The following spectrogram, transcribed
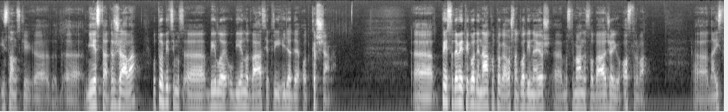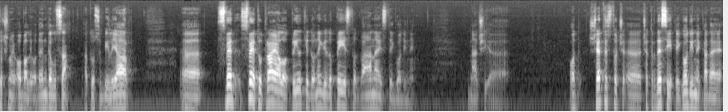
islamskih uh, uh, mjesta, država. U toj bici mu, uh, bilo je ubijeno 23.000 od kršćana. Eh, 509. godine nakon toga, ošla godina, još eh, muslimani oslobađaju ostrva eh, na istočnoj obali od Endelusa, a to su Bilijar. Sve, sve to trajalo otprilike do negdje do 512. godine. Znači, od 440. godine, kada je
